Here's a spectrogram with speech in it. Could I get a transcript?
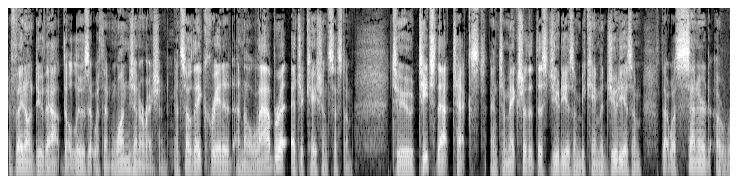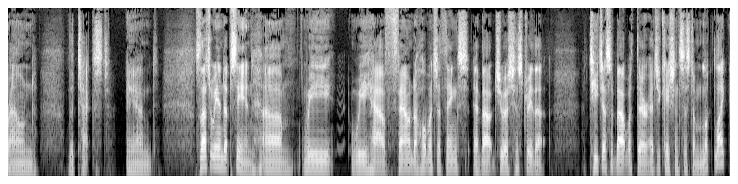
If they don't do that, they'll lose it within one generation. And so they created an elaborate education system to teach that text and to make sure that this Judaism became a Judaism that was centered around the text. And so that's what we end up seeing. Um, we we have found a whole bunch of things about Jewish history that teach us about what their education system looked like.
